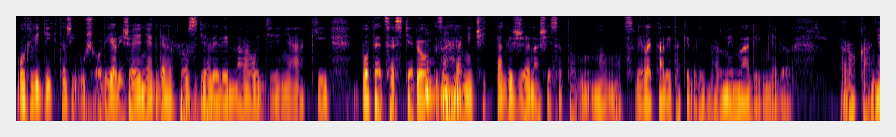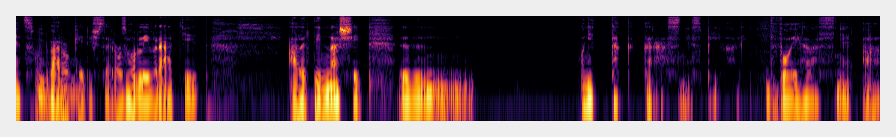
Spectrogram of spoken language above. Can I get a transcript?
od lidí, kteří už odjeli, že je někde rozdělili na lodi nějaký po té cestě do mm-hmm. zahraničí, takže naši se to moc vylekali, taky byli velmi mladí, mě byl rok a něco, mm-hmm. dva roky, když se rozhodli vrátit, ale ty naši, um, oni tak krásně zpívali dvojhlasně a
